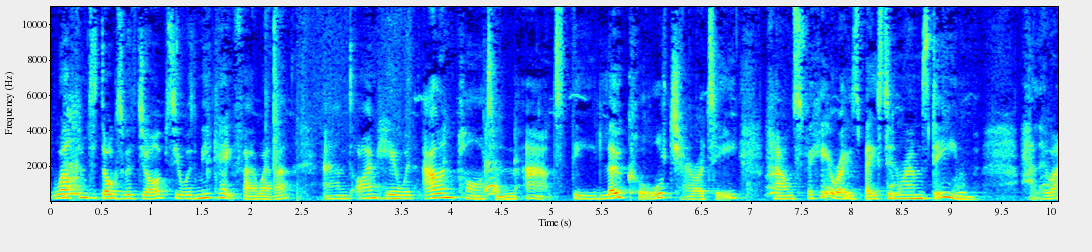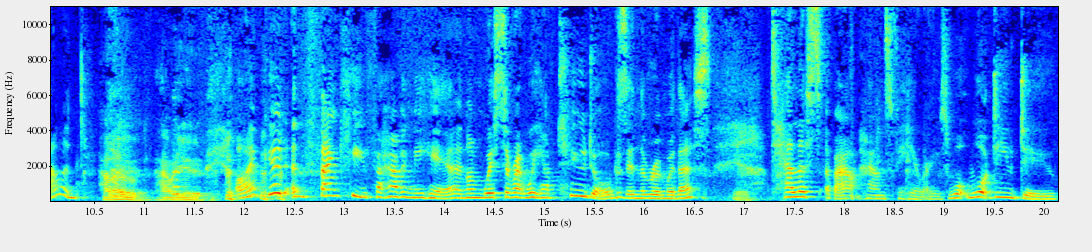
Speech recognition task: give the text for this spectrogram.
Welcome to Dogs with Jobs. You're with me, Kate Fairweather, and I'm here with Alan Parton at the local charity Hounds for Heroes based in Ramsdean. Hello, Alan. Hello, how are you? I'm good, and thank you for having me here. And I'm, we're surrounded, we have two dogs in the room with us. Yeah. Tell us about Hounds for Heroes. What what do you do?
